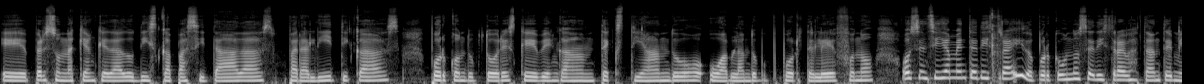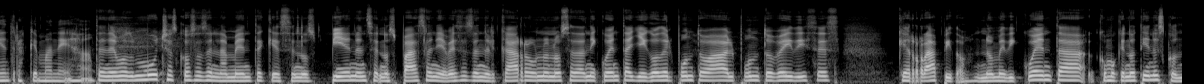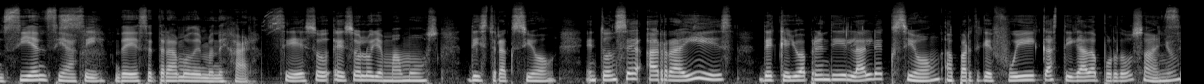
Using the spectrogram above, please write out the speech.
eh, personas que han quedado discapacitadas, paralíticas, por conductores que vengan texteando o hablando por teléfono o sencillamente distraído, porque uno se distrae bastante mientras que maneja. Tenemos muchas cosas en la mente que se nos vienen, se nos pasan y a veces en el carro uno no se da ni cuenta, llegó del punto A al punto B y dices, qué rápido, no me di cuenta, como que no tienes conciencia de ese tramo de manejar. Sí, eso, eso lo llamamos distracción. Entonces, a raíz de que yo aprendí la lección, aparte que fui castigada por dos años,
